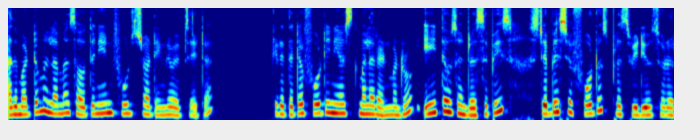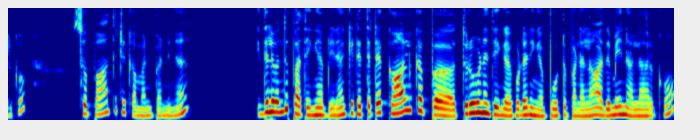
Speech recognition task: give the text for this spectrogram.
அது மட்டும் இல்லாமல் சவுத் இண்டியன் ஃபுட் ஸ்டார்டிங்கிற வெப்சைட்டை கிட்டத்தட்ட ஃபோர்டீன் இயர்ஸ்க்கு மேலே ரன் பண்ணுறோம் eight thousand recipes step by step photos plus வீடியோஸோடு இருக்கும். ஸோ பார்த்துட்டு கமெண்ட் பண்ணுங்கள் இதில் வந்து பார்த்தீங்க அப்படின்னா கிட்டத்தட்ட கால் கப் துருவண தேங்காய் கூட நீங்கள் போட்டு பண்ணலாம். அதுவுமே நல்லாயிருக்கும்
